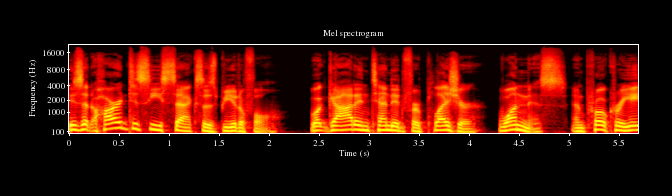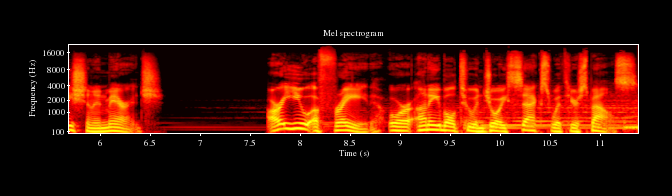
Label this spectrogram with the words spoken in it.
Is it hard to see sex as beautiful, what God intended for pleasure oneness, and procreation in marriage? Are you afraid or unable to enjoy sex with your spouse?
